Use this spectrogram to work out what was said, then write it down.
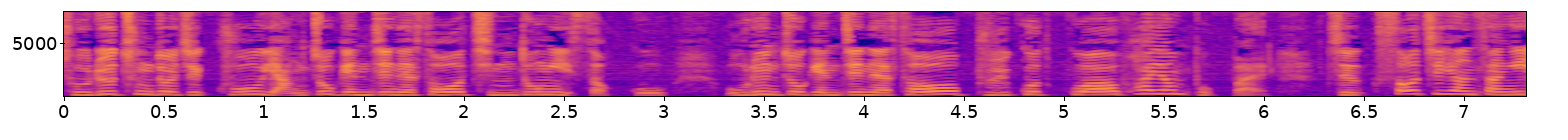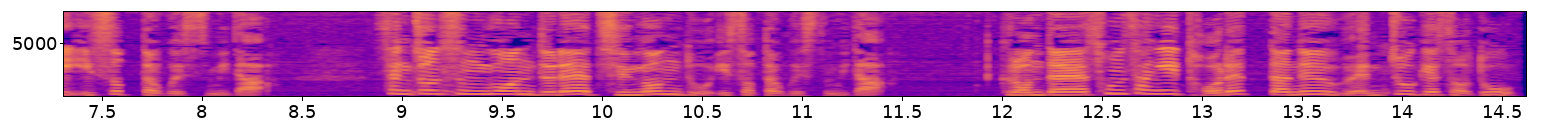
조류 충돌 직후 양쪽 엔진에서 진동이 있었고 오른쪽 엔진에서 불꽃과 화염 폭발, 즉 서지 현상이 있었다고 했습니다. 생존 승무원들의 증언도 있었다고 했습니다. 그런데 손상이 덜했다는 왼쪽에서도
